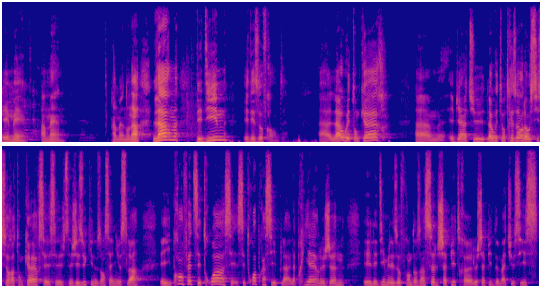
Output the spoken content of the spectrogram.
aimés. Amen. Amen. On a l'arme des dîmes et des offrandes. Euh, là où est ton cœur, euh, eh bien, là où est ton trésor, là aussi sera ton cœur. C'est Jésus qui nous enseigne cela. Et il prend en fait ces trois, ces, trois principes, là, la prière, le jeûne et les dîmes et les offrandes, dans un seul chapitre, euh, le chapitre de Matthieu 6.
